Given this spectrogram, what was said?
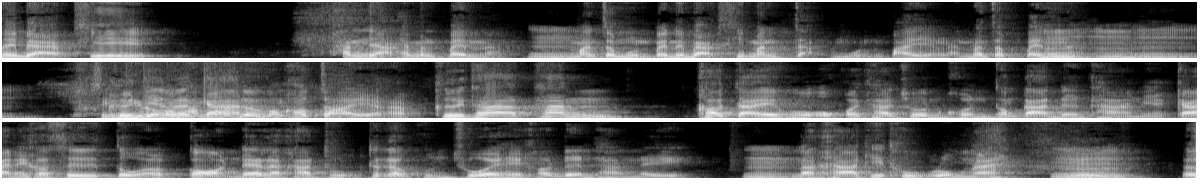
ในแบบที่ท่านอยากให้มันเป็นอะอืมมันจะหมุนไปในแบบที่มันจะหมุนไปอย่างนั้น มันจะเป็นอืมอะอืมอืมสิ่งคือที่เราจริต้องงๆทำการได้เราต้องเข้าใจอะครับ คือถ้าท่าน เข้าใจหัวอกประชาชนคนต้องการเดินทางเนี่ย การให้เขาซื้อตั๋วก่อนได้ราคาถูก ถ้าเกิดคุณช่วยให้เขาเดินทางในอืมราคาที่ถูกลงนะอืมเอ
